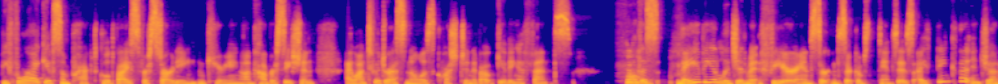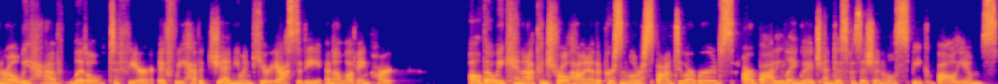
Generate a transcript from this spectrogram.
Before I give some practical advice for starting and carrying on conversation, I want to address Nola's question about giving offense. While this may be a legitimate fear in certain circumstances, I think that in general, we have little to fear if we have a genuine curiosity and a loving heart. Although we cannot control how another person will respond to our words, our body language and disposition will speak volumes.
